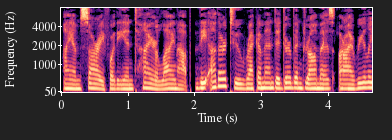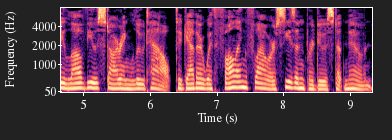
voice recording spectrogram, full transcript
I am sorry for the entire lineup. The other two recommended urban dramas are I Really Love You starring Liu Tao together with Falling Flower season produced at noon.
